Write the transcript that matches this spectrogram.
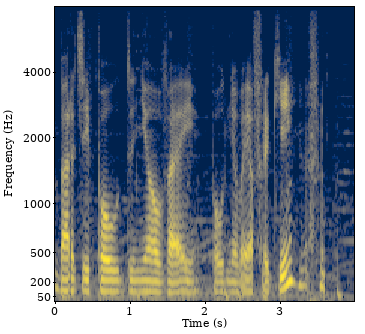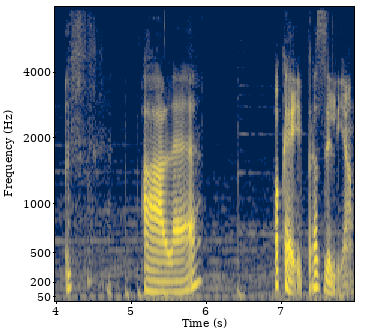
bardziej południowej, południowej Afryki. Ale... Okej, Brazylia.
